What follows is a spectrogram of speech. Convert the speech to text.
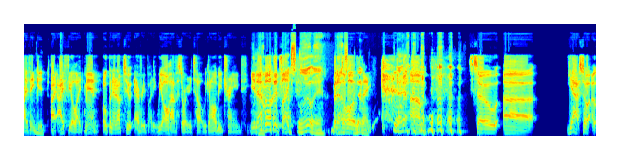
I think it. I, I feel like, man, open it up to everybody. We all have a story to tell. We can all be trained. You know, it's like, Absolutely. but that's a whole other thing. Um, so uh yeah so uh,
